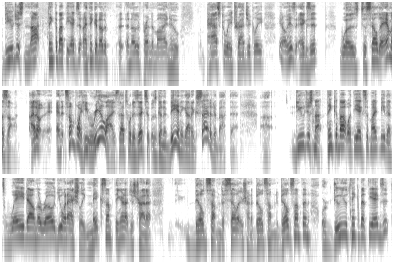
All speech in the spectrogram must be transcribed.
do you just not think about the exit? I think another another friend of mine who passed away tragically, you know, his exit was to sell to Amazon. I don't, and at some point he realized that's what his exit was going to be, and he got excited about that. Uh, do you just not think about what the exit might be? That's way down the road. You want to actually make something. You're not just trying to build something to sell it. You're trying to build something to build something. Or do you think about the exit?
